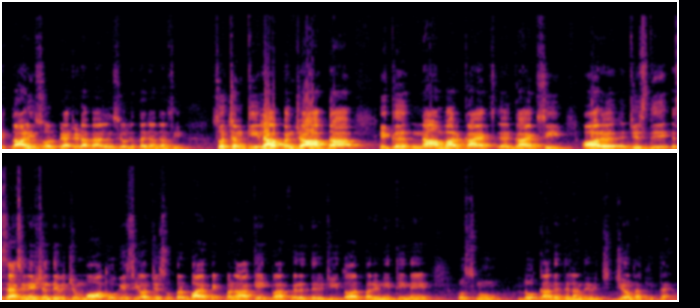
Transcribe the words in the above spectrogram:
4100 ਰੁਪਿਆ ਜਿਹੜਾ ਬੈਲੈਂਸ ਸੀ ਉਹ ਲਿੱਤਾ ਜਾਂਦਾ ਸੀ। ਸੋ ਚਮਕੀਲਾ ਪੰਜਾਬ ਦਾ ਇੱਕ ਨਾਮਵਰ ਗਾਇਕ ਗਾਇਕ ਸੀ ਔਰ ਜਿਸ ਦੀ ਅਸੈਸੀਨੇਸ਼ਨ ਦੇ ਵਿੱਚ ਮੌਤ ਹੋ ਗਈ ਸੀ ਔਰ ਜਿਸ ਉੱਪਰ ਬਾਇਓਪਿਕ ਬਣਾ ਕੇ ਇੱਕ ਵਾਰ ਫਿਰ ਦਿਲਜੀਤ ਔਰ ਪਰਿਨੀਤੀ ਨੇ ਉਸ ਨੂੰ ਲੋਕਾਂ ਦੇ ਦਿਲਾਂ ਦੇ ਵਿੱਚ ਜਿਉਂਦਾ ਕੀਤਾ ਹੈ।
